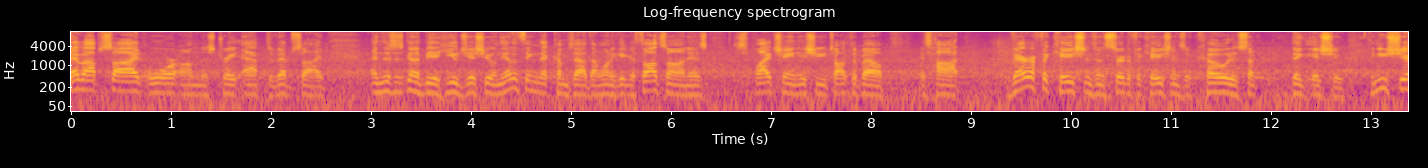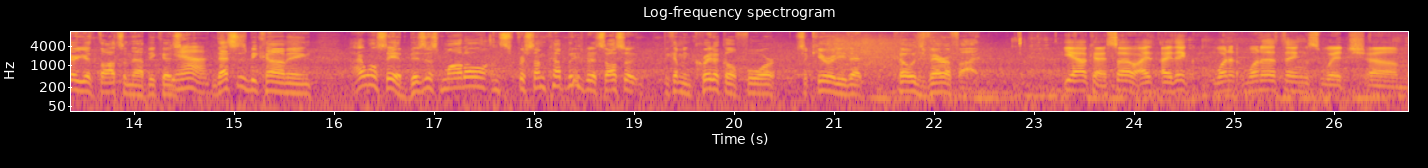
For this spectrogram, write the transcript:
DevOps side or on the straight app to web side. And this is going to be a huge issue. And the other thing that comes out that I want to get your thoughts on is supply chain issue you talked about is hot. Verifications and certifications of code is a big issue. Can you share your thoughts on that? Because Yeah. this is becoming, I won't say a business model for some companies, but it's also becoming critical for security that code's verified. Yeah, okay, so I, I think one, one of the things which um,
